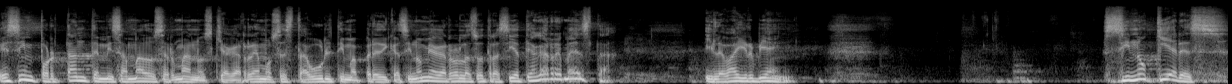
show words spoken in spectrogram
Es importante, mis amados hermanos, que agarremos esta última prédica. Si no me agarró las otras siete, agárreme esta y le va a ir bien. Si no quieres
